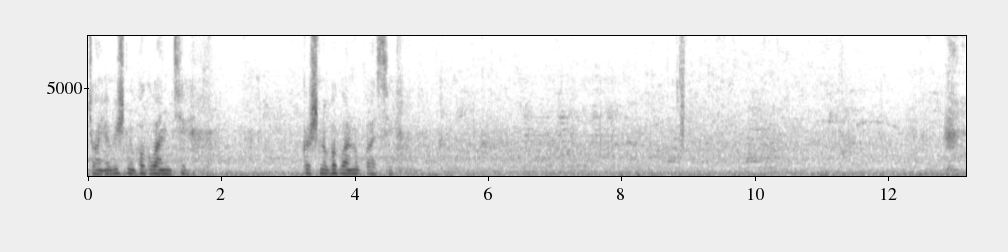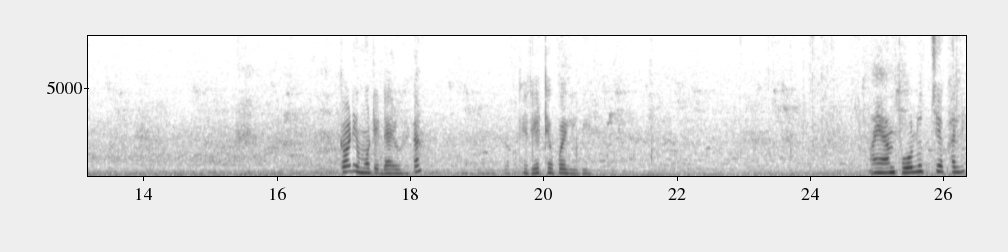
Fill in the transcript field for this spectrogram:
જો અહીંયા વિષ્ણુ ભગવાન છે, કૃષ્ણ ભગવાન ઉપાસ છે. મોટી ડાયું હે કા? તે રેઠે પડી ગઈ. અહીંયા આમ થોડું જ છે ખાલી.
